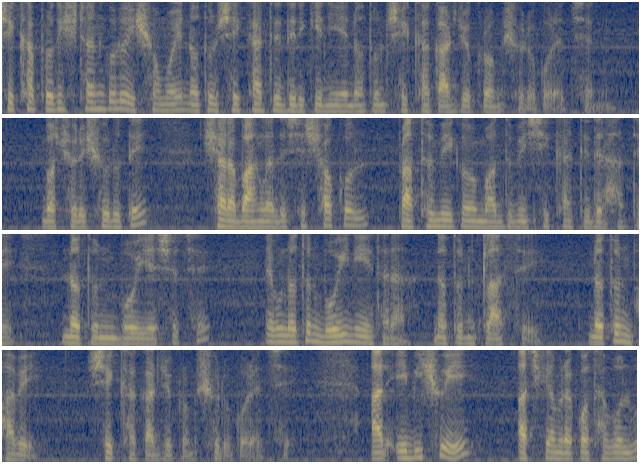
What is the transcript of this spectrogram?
শিক্ষা প্রতিষ্ঠানগুলো এই সময়ে নতুন শিক্ষার্থীদেরকে নিয়ে নতুন শিক্ষা কার্যক্রম শুরু করেছেন। বছরের শুরুতে সারা বাংলাদেশের সকল প্রাথমিক ও মাধ্যমিক শিক্ষার্থীদের হাতে নতুন বই এসেছে এবং নতুন বই নিয়ে তারা নতুন ক্লাসে, নতুনভাবে শিক্ষা কার্যক্রম শুরু করেছে। আর এই বিষয়ে আজকে আমরা কথা বলব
